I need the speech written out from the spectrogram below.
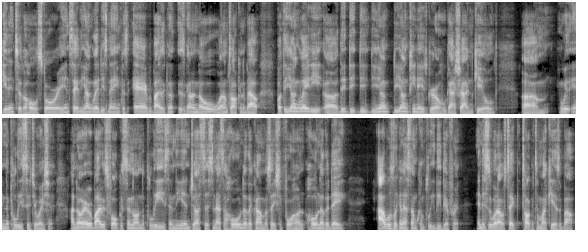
get into the whole story and say the young lady's name because everybody is going to know what I'm talking about. But the young lady, uh, the, the the young the young teenage girl who got shot and killed um, in the police situation. I know everybody's focusing on the police and the injustice, and that's a whole nother conversation for a whole nother day. I was looking at something completely different, and this is what I was take, talking to my kids about,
